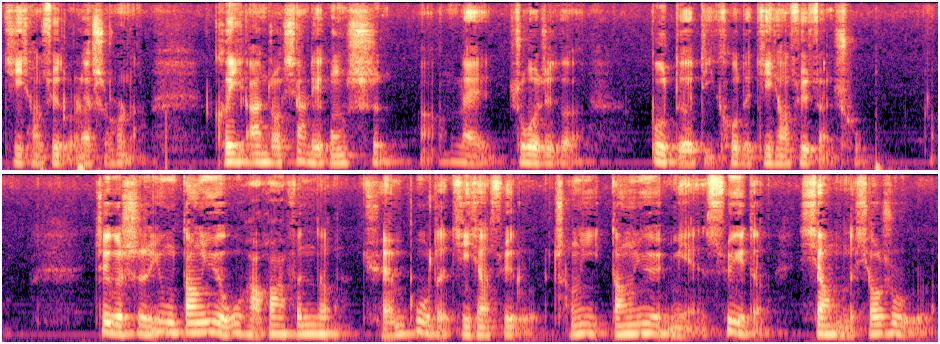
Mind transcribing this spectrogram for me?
进项税额的时候呢，可以按照下列公式啊来做这个不得抵扣的进项税转出。这个是用当月无法划分的全部的进项税额乘以当月免税的项目的销售额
